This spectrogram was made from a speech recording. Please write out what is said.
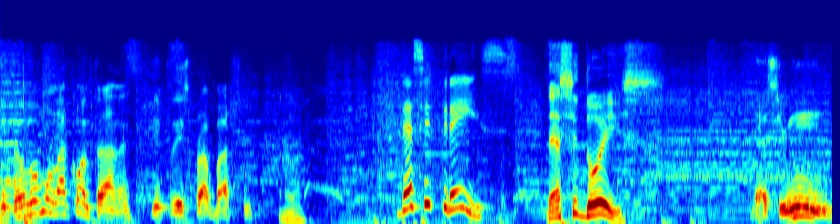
Então vamos lá contar, né? De 3 para baixo. Desce 3. Desce 2. Desce 1.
